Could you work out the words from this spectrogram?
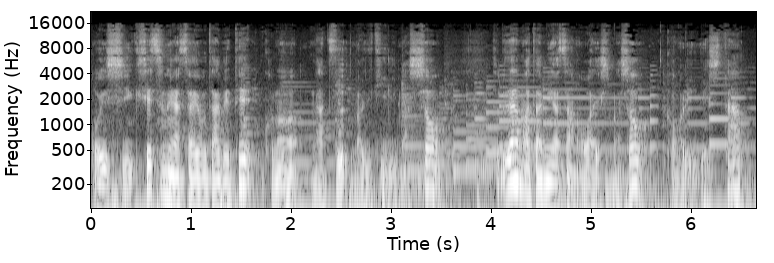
美味しい季節の野菜を食べてこの夏乗り切りましょうそれではまた皆さんお会いしましょう。かわりでした。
